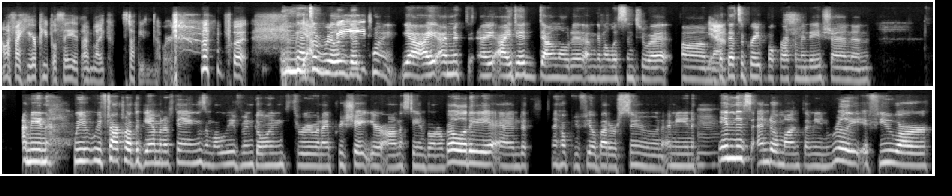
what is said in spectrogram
and if i hear people say it i'm like stop using that word but That's yeah, a really read- good point. Yeah, I I'm I, I did download it. I'm gonna listen to it. Um, Yeah. but that's a great book recommendation. And I mean, we we've talked about the gamut of things and what we've been going through, and I appreciate your honesty and vulnerability. And I hope you feel better soon. I mean, mm, in this endo month, I mean, really, if you are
